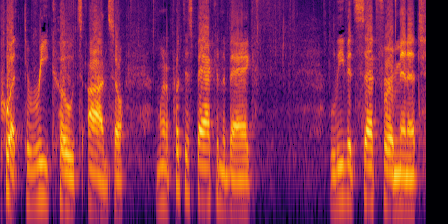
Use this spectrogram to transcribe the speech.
put three coats on. So I'm going to put this back in the bag, leave it set for a minute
